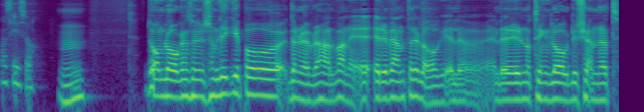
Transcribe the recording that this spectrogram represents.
man säger så. Mm. De lagen som, som ligger på den övre halvan, är, är det väntade lag? Eller, eller är det någonting lag du känner att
